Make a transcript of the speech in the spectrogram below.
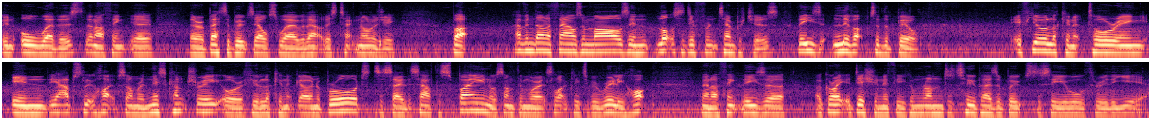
in all weathers, then I think uh, there are better boots elsewhere without this technology. But having done a thousand miles in lots of different temperatures, these live up to the bill if you're looking at touring in the absolute height of summer in this country, or if you're looking at going abroad to say the south of Spain or something where it's likely to be really hot, then I think these are a great addition if you can run to two pairs of boots to see you all through the year.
